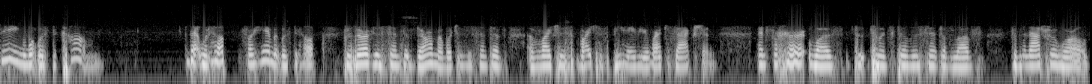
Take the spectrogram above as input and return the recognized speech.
seeing what was to come, that would help. For him, it was to help preserve this sense of dharma, which is a sense of, of righteous righteous behavior, righteous action. And for her, it was to, to instill this sense of love for the natural world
